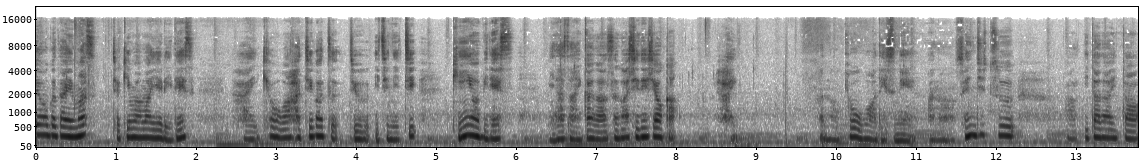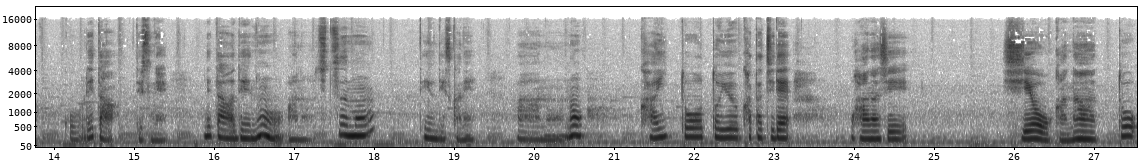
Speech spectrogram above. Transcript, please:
ようございます。チョキママゆりです。はい今日は8月11日金曜日です。皆さんいかがお過ごしでしょうか？はい。あの今日はですねあの先日いただいたこうレターですね。レターでのあの質問っていうんですかね。あのの回答という形でお話ししようかなと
